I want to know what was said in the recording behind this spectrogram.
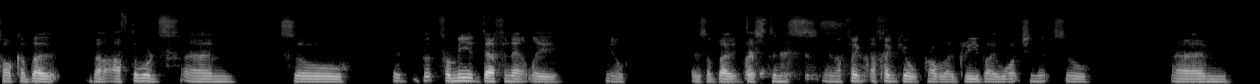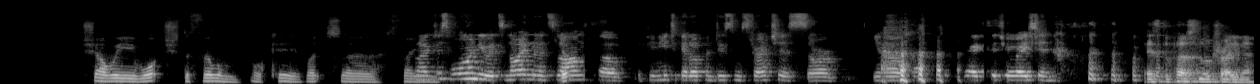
talk about that afterwards. Um, so, it, but for me, it definitely, you know, is about distance, and I think I think you'll probably agree by watching it. So, um, shall we watch the film? Okay, let's uh, find. and I just warn you it's nine minutes Yep. long so if you need to get up and do some stretches or you know great situation It's the personal trainer.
